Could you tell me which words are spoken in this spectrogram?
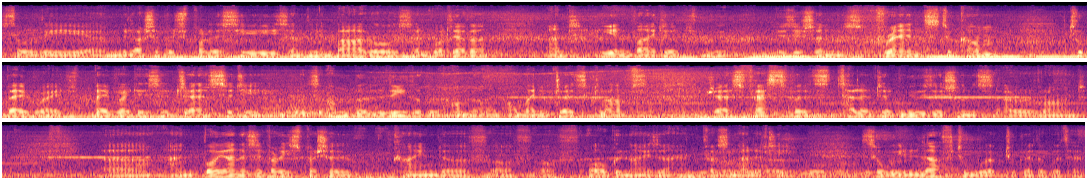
so the uh, Milosevic policies and the embargoes and whatever. And he invited mu- musicians, friends to come to Belgrade. Belgrade is a jazz city. It's unbelievable how, how many jazz clubs, jazz festivals, talented musicians are around. Uh, and Boyan is a very special kind of, of, of organizer and personality. So we love to work together with him.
